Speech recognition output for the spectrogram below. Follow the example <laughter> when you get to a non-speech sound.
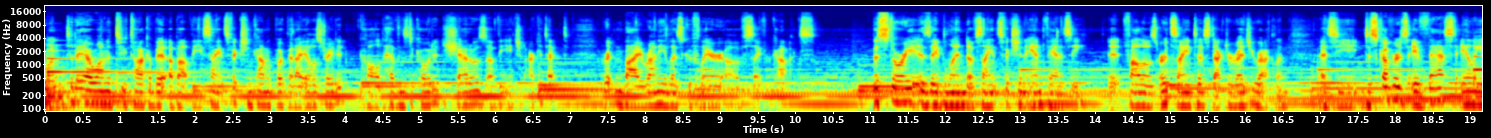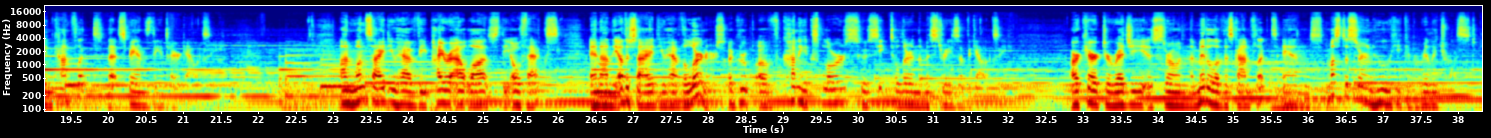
everyone. Today I wanted to talk a bit about the science fiction comic book that I illustrated called Heavens Decoded Shadows of the Ancient Architect, written by Ronnie Lescouflair of Cypher Comics. This story is a blend of science fiction and fantasy. It follows Earth scientist Dr. Reggie Rocklin as he discovers a vast alien conflict that spans the entire galaxy. On one side, you have the pirate outlaws, the Othacs, and on the other side, you have the Learners, a group of cunning explorers who seek to learn the mysteries of the galaxy. Our character Reggie is thrown in the middle of this conflict and must discern who he can really trust.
